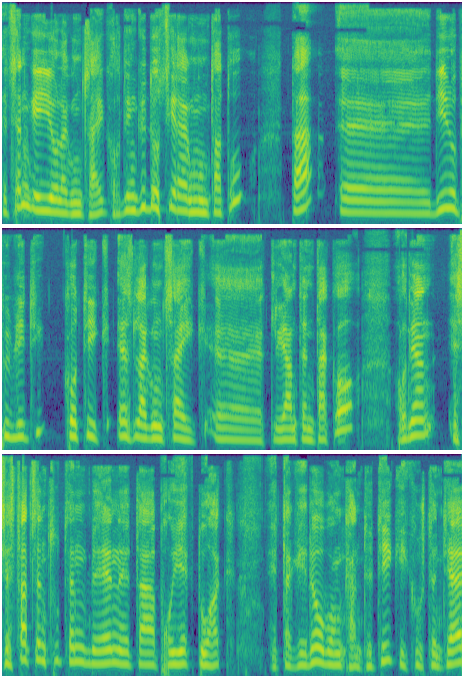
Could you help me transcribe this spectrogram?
Etzen gehiago laguntzaik, ordin gudo muntatu, eta uh, diru publik publikotik ez laguntzaik e, kliententako, ordean ez estatzen zuten behen eta proiektuak, eta gero bon kantutik ikusten tia,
